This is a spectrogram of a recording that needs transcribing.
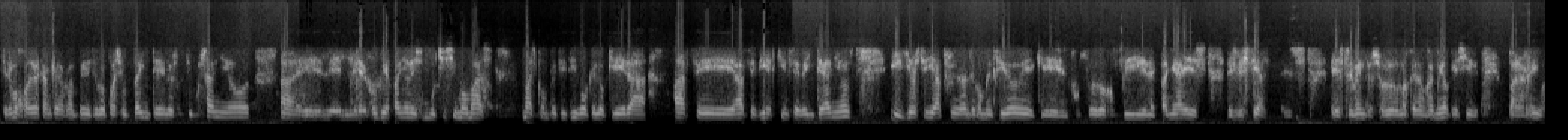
Tenemos jugadores que han quedado campeones de Europa sub-20 en los últimos años. Ah, el, el, rugby español es muchísimo más, más competitivo que lo que era hace hace 10, 15, 20 años y yo estoy absolutamente convencido de que el futuro rugby en España es, es bestial. Es, es tremendo. Solo nos queda un camino que es ir para arriba.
